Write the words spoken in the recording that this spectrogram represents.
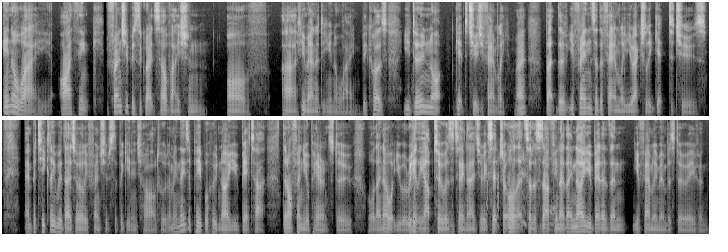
In a way, I think friendship is the great salvation of uh, humanity in a way because you do not get to choose your family, right? But the, your friends are the family you actually get to choose. And particularly with those early friendships that begin in childhood. I mean, these are people who know you better than often your parents do, or they know what you were really up to as a teenager, etc., all that sort of stuff. Yeah. You know, they know you better than your family members do, even.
